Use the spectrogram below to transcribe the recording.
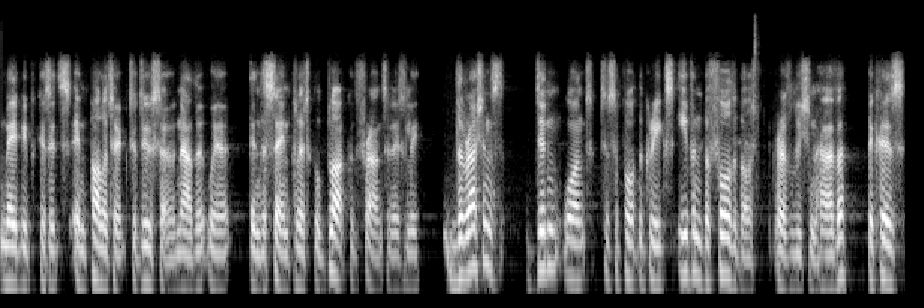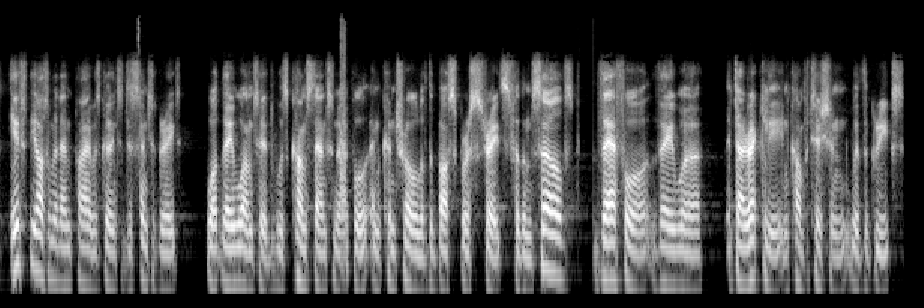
maybe because it's in politic to do so now that we're in the same political bloc with France and Italy. The Russians didn't want to support the Greeks even before the Bolshevik Revolution, however, because if the Ottoman Empire was going to disintegrate, what they wanted was Constantinople and control of the Bosporus Straits for themselves. Therefore, they were directly in competition with the Greeks,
